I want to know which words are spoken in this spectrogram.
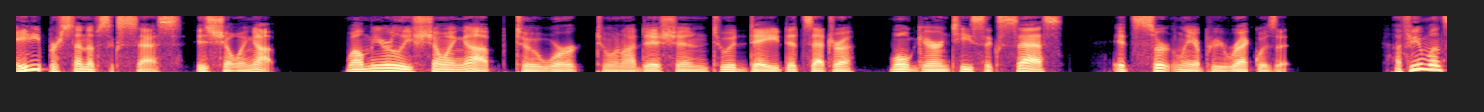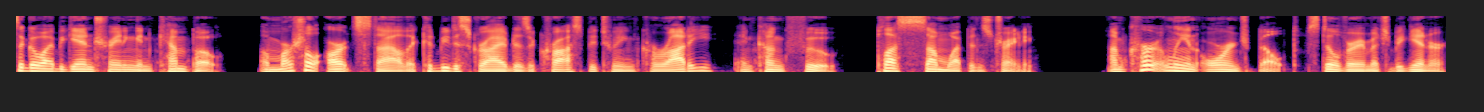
80% of success is showing up. While merely showing up to work, to an audition, to a date, etc., won't guarantee success, it's certainly a prerequisite. A few months ago, I began training in Kempo, a martial arts style that could be described as a cross between karate and kung fu, plus some weapons training. I'm currently an orange belt, still very much a beginner,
